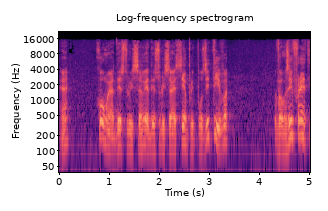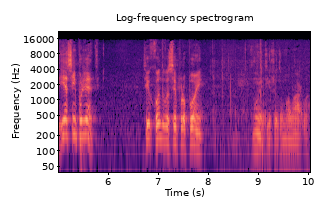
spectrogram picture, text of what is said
É? Como é a destruição, e a destruição é sempre positiva, vamos em frente. E assim por diante. Quando você propõe. Um momentinho, deixa eu tomar uma água.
